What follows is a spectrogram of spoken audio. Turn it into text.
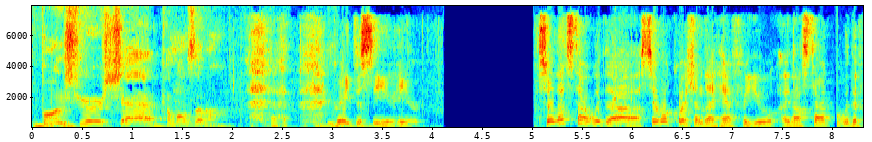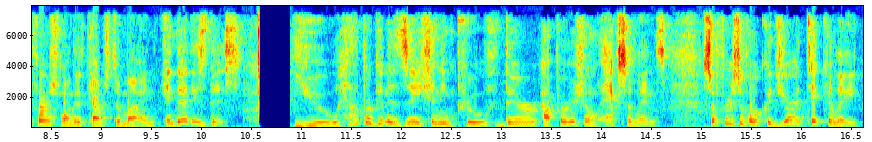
Bonjour, Chad. Comment ça va? Great to see you here. So let's start with uh, several questions I have for you, and I'll start with the first one that comes to mind, and that is this. You help organizations improve their operational excellence. So first of all, could you articulate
